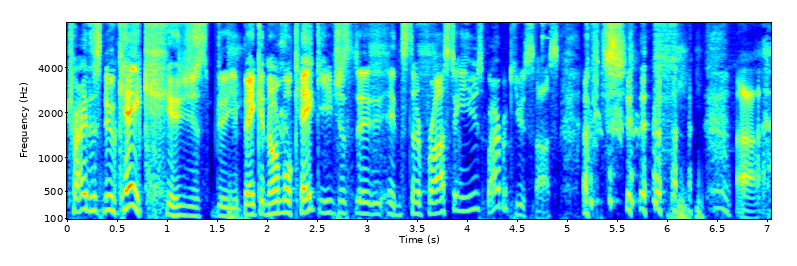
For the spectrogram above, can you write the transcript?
Try this new cake. You just you bake a normal cake. You just uh, instead of frosting, you use barbecue sauce. uh,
